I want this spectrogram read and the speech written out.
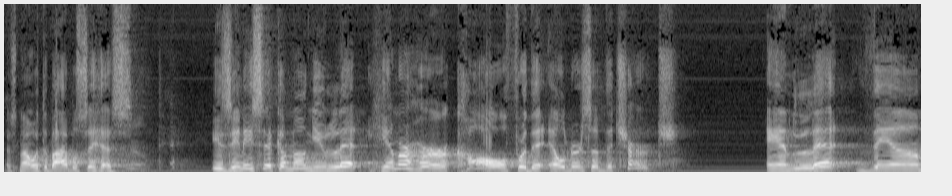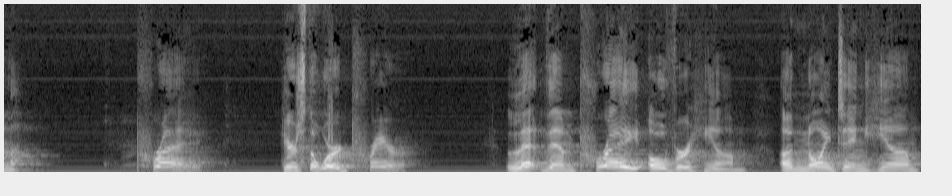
That's not what the Bible says. Is any sick among you? Let him or her call for the elders of the church and let them pray. Here's the word prayer. Let them pray over him, anointing him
